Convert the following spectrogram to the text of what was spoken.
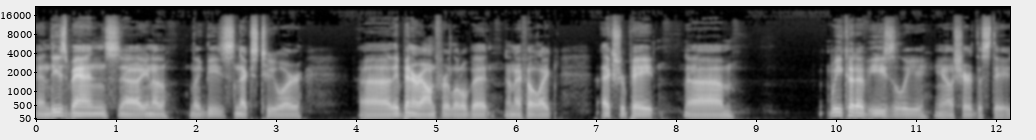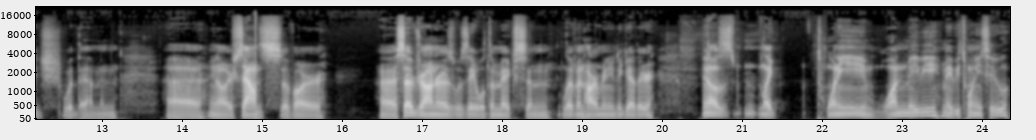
and these bands, uh, you know, like these next two are, uh, they've been around for a little bit, and I felt like Extirpate, um, we could have easily, you know, shared the stage with them and uh, you know, our sounds of our uh, subgenres was able to mix and live in harmony together. And I was mm, like 21, maybe, maybe 22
